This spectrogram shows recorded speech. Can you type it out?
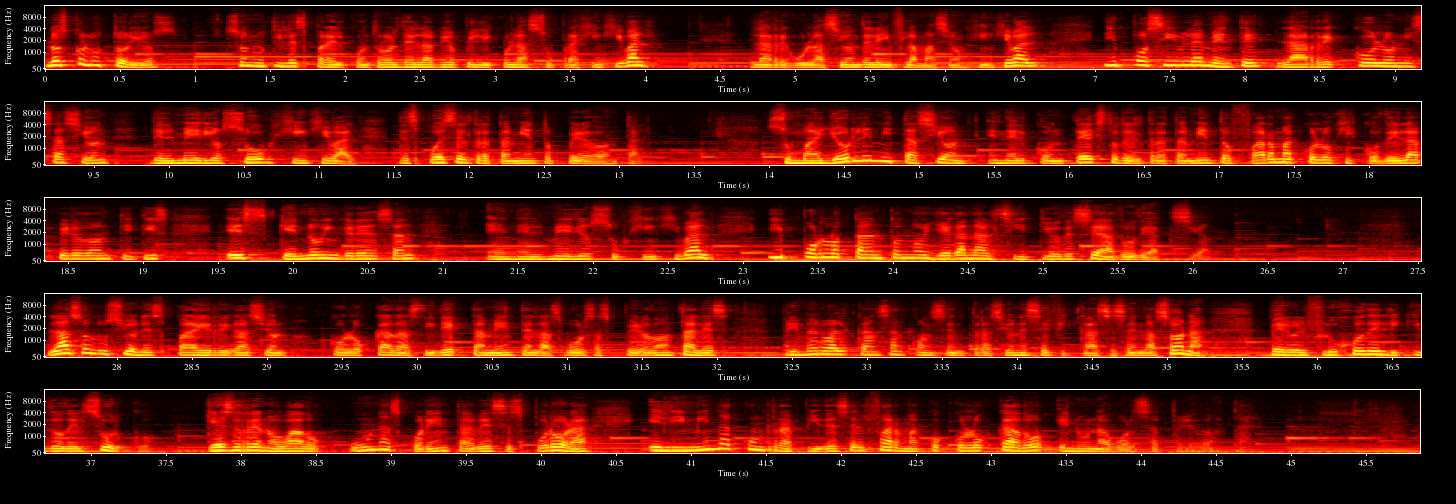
Los colutorios son útiles para el control de la biopelícula supragingival, la regulación de la inflamación gingival y posiblemente la recolonización del medio subgingival después del tratamiento periodontal. Su mayor limitación en el contexto del tratamiento farmacológico de la periodontitis es que no ingresan en el medio subgingival y por lo tanto no llegan al sitio deseado de acción. Las soluciones para irrigación colocadas directamente en las bolsas periodontales primero alcanzan concentraciones eficaces en la zona, pero el flujo de líquido del surco, que es renovado unas 40 veces por hora, elimina con rapidez el fármaco colocado en una bolsa periodontal.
